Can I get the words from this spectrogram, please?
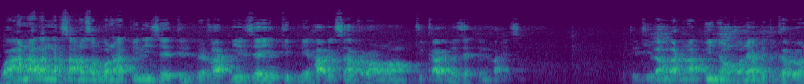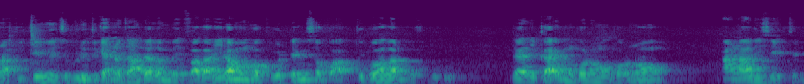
Wa ana lan ngersakno sapa Nabi li Zaid bin Harisah krana dikawinno Zaid bin Harisah. Jadi dilamar Nabi nyongkone ape digawe Nabi dhewe jebule dikene candalem fakariha mongko gedeng sapa Abdullah lan ukhtuhu. Dalika ing mengkono-mengkono Zaidin.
